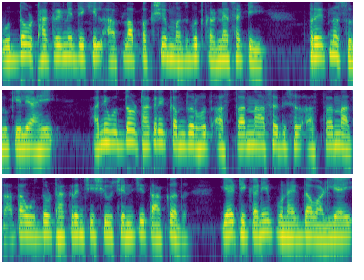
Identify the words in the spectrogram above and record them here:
उद्धव ठाकरेंनी देखील आपला पक्ष मजबूत करण्यासाठी प्रयत्न सुरू केले आहे. आणि उद्धव ठाकरे कमजोर होत असताना असं दिसत असतानाच आता उद्धव ठाकरेंची शिवसेनेची ताकद या ठिकाणी पुन्हा एकदा वाढली आहे.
